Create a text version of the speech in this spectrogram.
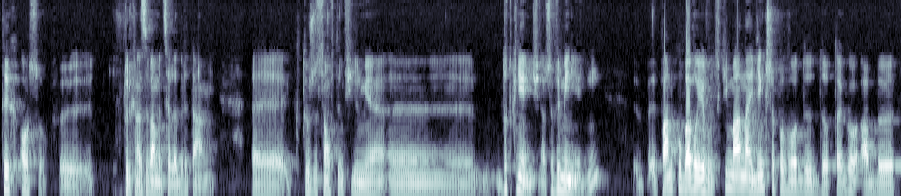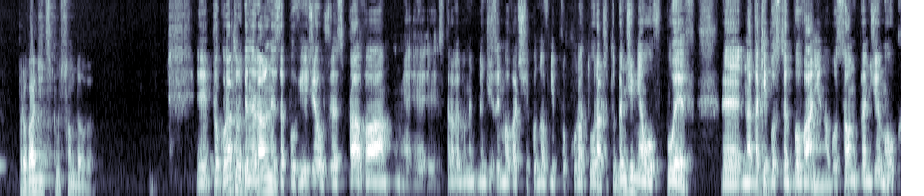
tych osób, których nazywamy celebrytami, którzy są w tym filmie e, dotknięci, znaczy wymienieni, pan Kuba Wojewódzki ma największe powody do tego, aby prowadzić spór sądowy. E, prokurator generalny zapowiedział, że sprawa, sprawę będzie zajmować się ponownie prokuratura. Czy to będzie miało wpływ na takie postępowanie? No bo sąd będzie mógł,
